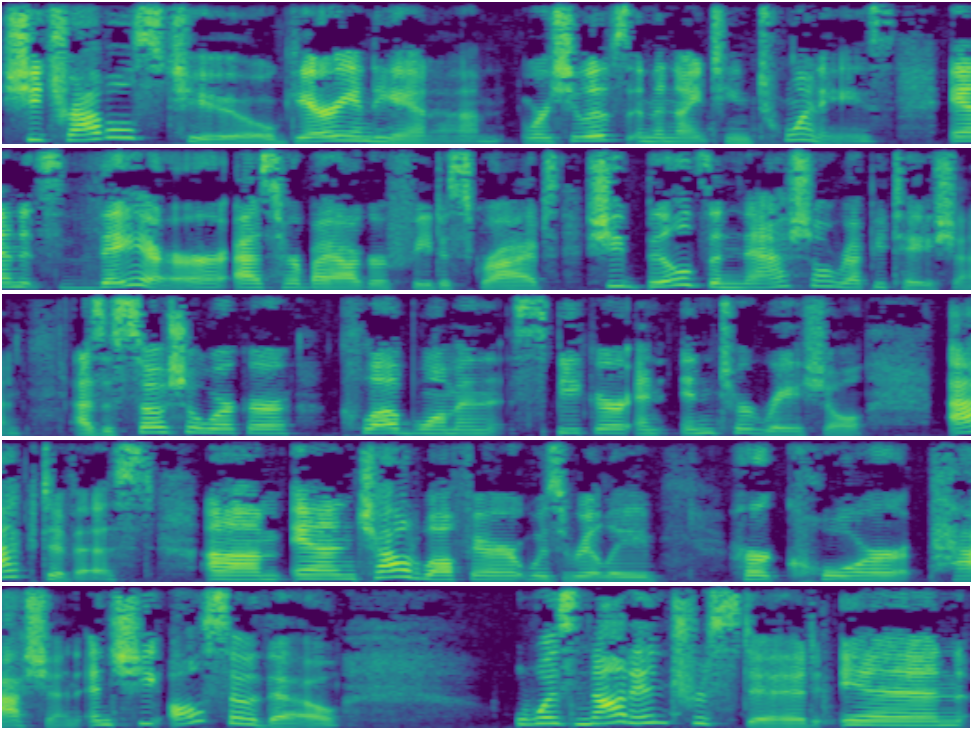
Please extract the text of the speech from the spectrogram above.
she travels to Gary, Indiana, where she lives in the 1920s, and it's there, as her biography describes, she builds a national reputation as a social worker, club woman, speaker, and interracial activist. Um, and child welfare was really her core passion. And she also, though, was not interested in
